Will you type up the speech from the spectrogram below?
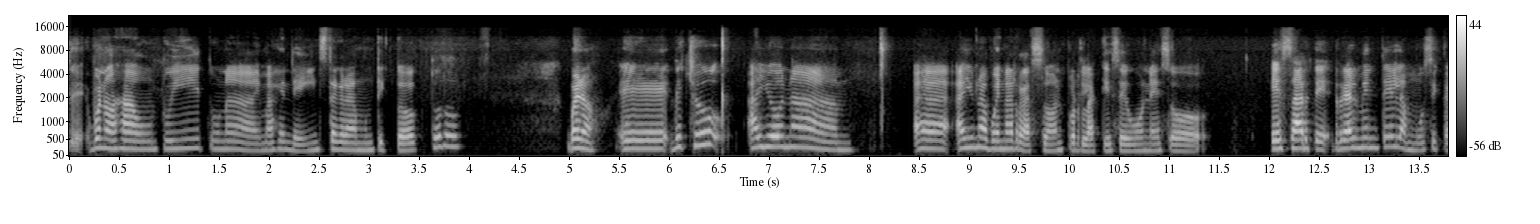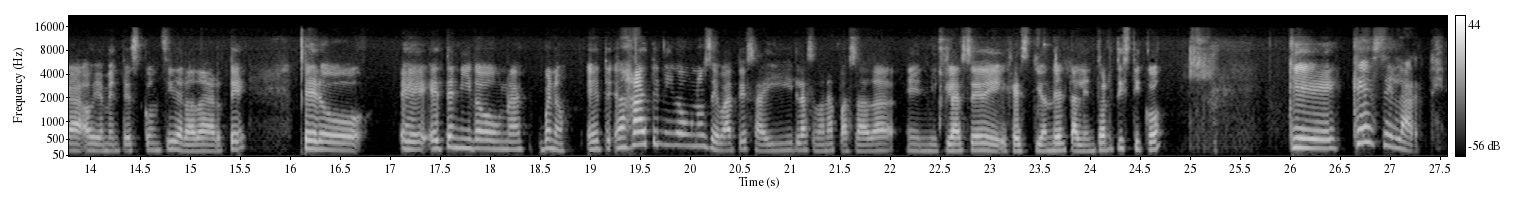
eh, bueno, ajá, un tweet, una imagen de Instagram, un TikTok, todo. Bueno, eh, de hecho, hay una, ah, hay una buena razón por la que según eso es arte. Realmente la música obviamente es considerada arte, pero eh, he tenido una, bueno, he, ajá, he tenido unos debates ahí la semana pasada en mi clase de gestión del talento artístico, que qué es el arte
